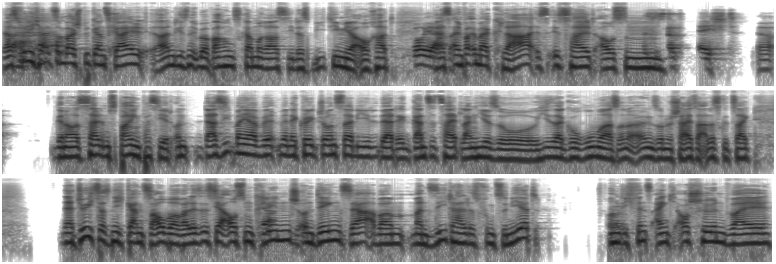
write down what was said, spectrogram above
Das finde ich halt zum Beispiel ganz geil an diesen Überwachungskameras, die das B-Team ja auch hat. Oh ja, Da ist einfach immer klar, es ist halt aus dem, ist halt echt. Ja. genau, es ist halt im Sparring passiert. Und da sieht man ja, wenn, wenn der Craig Jones da, die, der hat die ganze Zeit lang hier so Hisa-Gorumas und irgend so eine Scheiße alles gezeigt. Natürlich ist das nicht ganz sauber, weil es ist ja aus dem Ja. Clinch und Dings, ja, aber man sieht halt, es funktioniert. Und ich finde es eigentlich auch schön, weil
